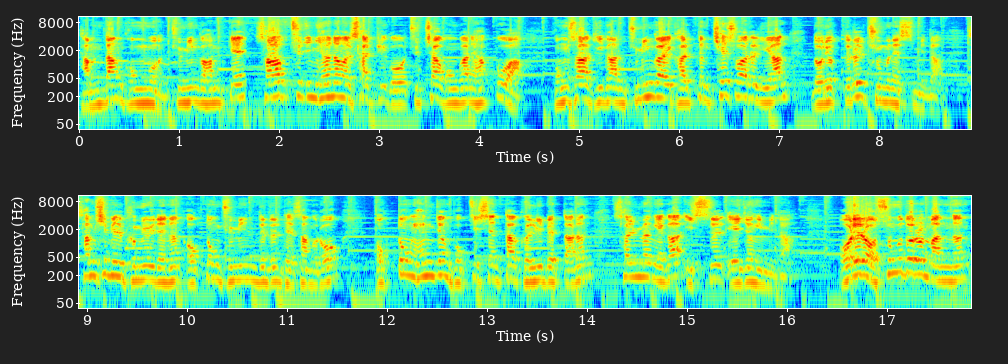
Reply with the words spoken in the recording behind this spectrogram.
담당 공무원 주민과 함께 사업 추진 현황을 살피고 주차 공간의 확보와 공사 기간 주민과의 갈등 최소화를 위한 노력들을 주문했습니다. 30일 금요일에는 옥동 주민들을 대상으로 옥동 행정복지센터 건립에 따른 설명회가 있을 예정입니다. 올해로 20도를 맞는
